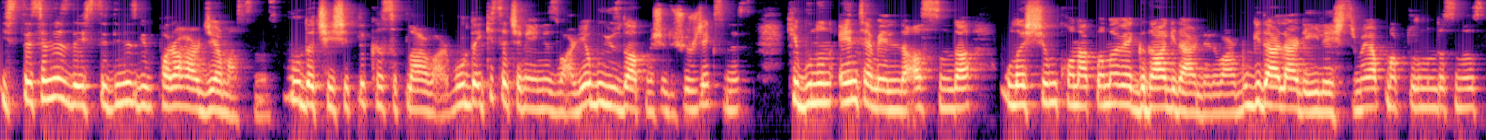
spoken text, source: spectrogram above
İsteseniz de istediğiniz gibi para harcayamazsınız. Burada çeşitli kısıtlar var. Burada iki seçeneğiniz var. Ya bu %60'ı düşüreceksiniz ki bunun en temelinde aslında ulaşım, konaklama ve gıda giderleri var. Bu giderlerde iyileştirme yapmak durumundasınız.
